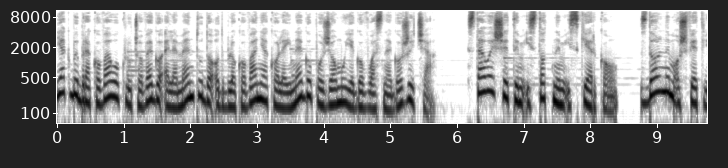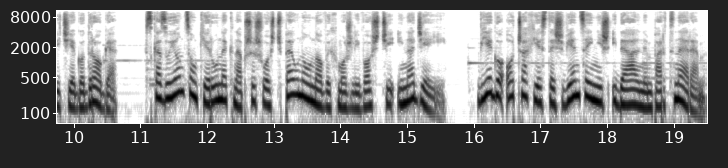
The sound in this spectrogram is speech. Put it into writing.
jakby brakowało kluczowego elementu do odblokowania kolejnego poziomu jego własnego życia. Stałeś się tym istotnym iskierką, zdolnym oświetlić jego drogę, wskazującą kierunek na przyszłość pełną nowych możliwości i nadziei. W jego oczach jesteś więcej niż idealnym partnerem.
